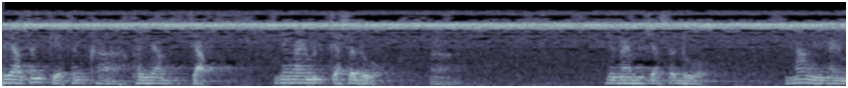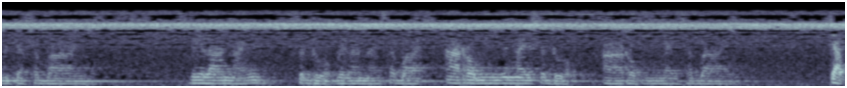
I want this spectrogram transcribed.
ยายามสังเกตสังขาพยายามจับยังไงมันจะสะดวก ยังไงมันจะสะดวก นั่งยังไงมันจะสบาย เวลาไหนสะดวกเวลาไหนสบาย อารมณ์ยังไงสะดวก อารมณ์ยังไงสบาย จับ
